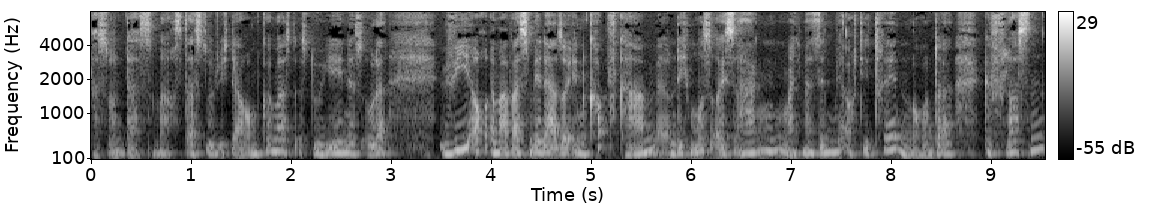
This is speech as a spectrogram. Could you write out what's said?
das und das machst, dass du dich darum kümmerst, dass du jenes oder wie auch immer, was mir da so in den Kopf kam. Und ich muss euch sagen, manchmal sind mir auch die Tränen runtergeflossen,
